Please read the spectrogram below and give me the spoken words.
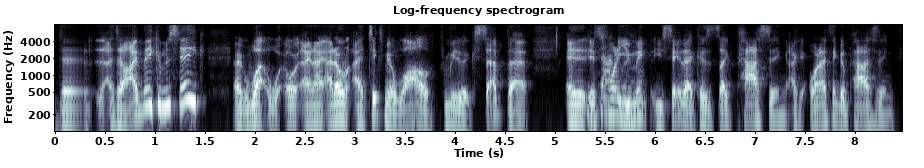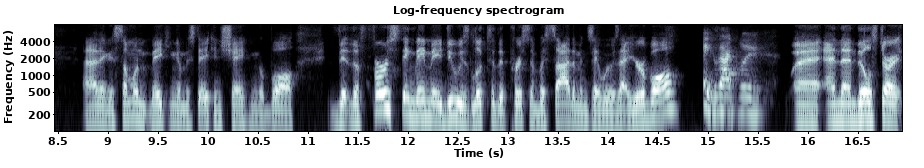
did, did I make a mistake? Like what? Or, and I, I, don't. It takes me a while for me to accept that. And it's exactly. funny you make you say that because it's like passing. I, when I think of passing, and I think if someone making a mistake and shanking a ball, the, the first thing they may do is look to the person beside them and say, "Wait, was that your ball?" Exactly Uh, and then they'll start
